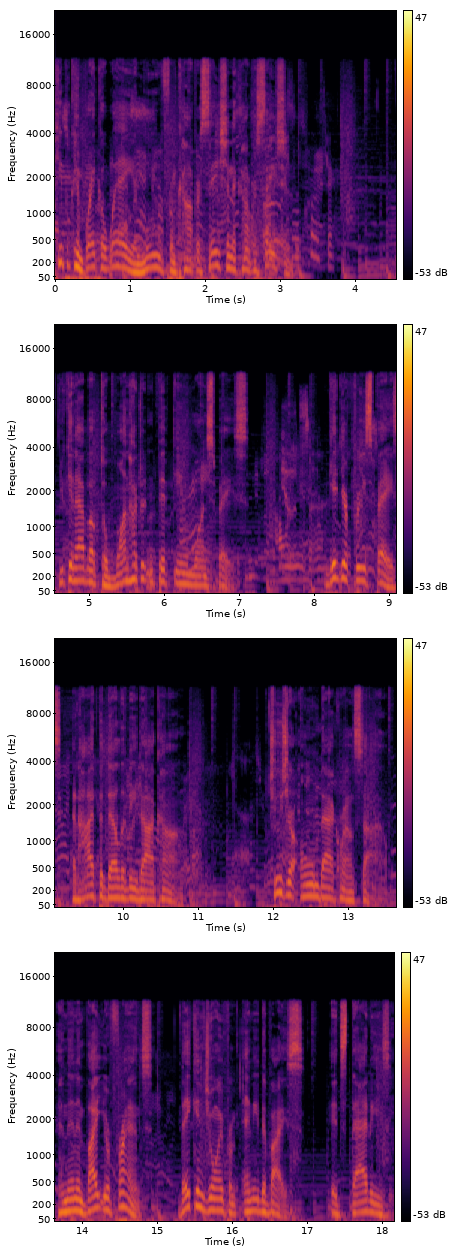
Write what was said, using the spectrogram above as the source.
People can break away and move from conversation to conversation. You can have up to 150 in one space. Get your free space at highfidelity.com. Choose your own background style and then invite your friends. They can join from any device. It's that easy.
